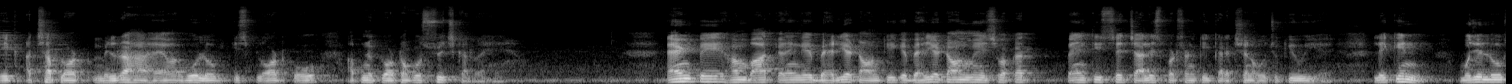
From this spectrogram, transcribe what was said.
एक अच्छा प्लॉट मिल रहा है और वो लोग इस प्लॉट को, अपने प्लॉटों को स्विच कर रहे हैं। एंड पे हम बात करेंगे बहरिया टाउन की, कि बहरिया टाउन में इस वक्त 35 से 40 परसेंट की करेक्शन हो चुकी हुई है। लेकिन मुझे लोग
